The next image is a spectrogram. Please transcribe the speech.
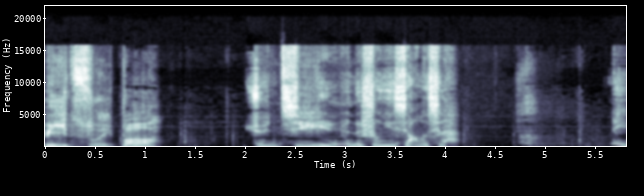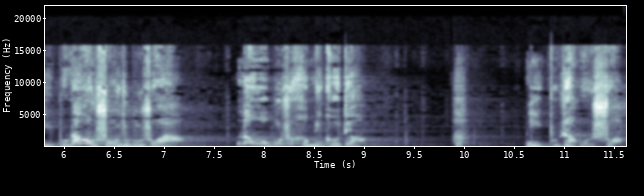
闭嘴吧！俊奇隐忍的声音响了起来。哼，你不让我说，我就不说啊。那我不是很没格调？哼，你不让我说，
